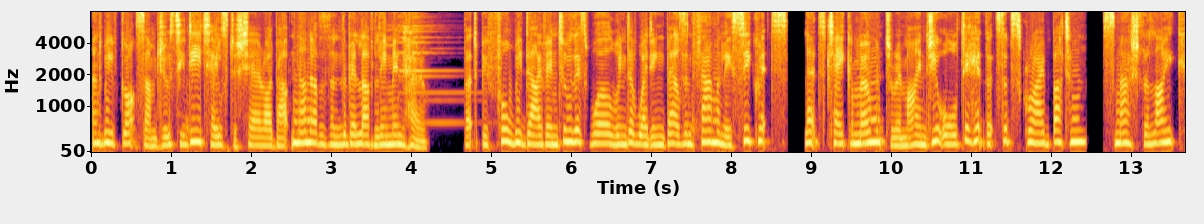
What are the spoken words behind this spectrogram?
and we've got some juicy details to share about none other than the beloved Lee Min Ho. But before we dive into this whirlwind of wedding bells and family secrets, let's take a moment to remind you all to hit that subscribe button, smash the like,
